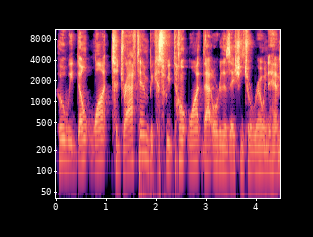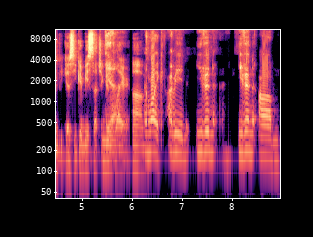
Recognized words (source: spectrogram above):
who we don't want to draft him because we don't want that organization to ruin him because he could be such a good yeah. player. Um, and like I mean even even um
